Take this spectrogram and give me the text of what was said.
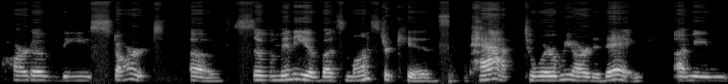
part of the start of so many of us monster kids path to where we are today. I mean,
